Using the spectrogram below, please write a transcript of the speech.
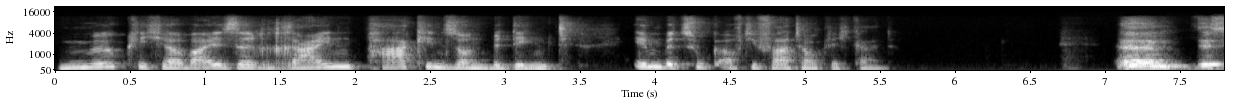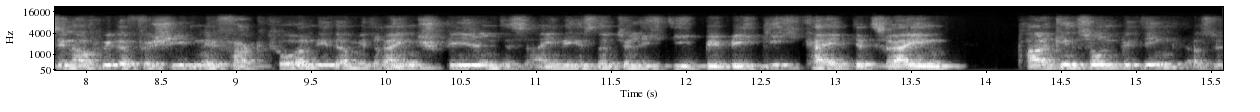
möglicherweise rein Parkinson bedingt in Bezug auf die Fahrtauglichkeit? Ähm, das sind auch wieder verschiedene Faktoren, die da mit reinspielen. Das eine ist natürlich die Beweglichkeit jetzt rein Parkinson bedingt, also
